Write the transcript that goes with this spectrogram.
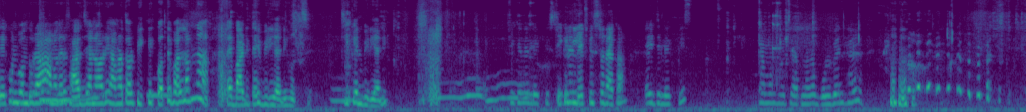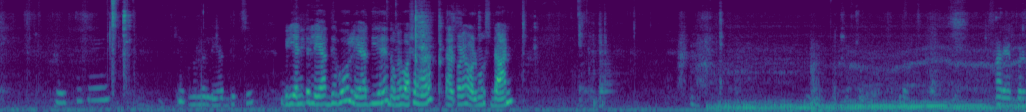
দেখুন বন্ধুরা আমাদের ফার্স্ট জানুয়ারি আমরা তো পিকনিক করতে পারলাম না তাই বাড়িতেই বিরিয়ানি হচ্ছে চিকেন বিরিয়ানি। চিকেনের লেগ পিস চিকেনের লেগ পিসটা দেখা এই যে লেগ পিস কেমন হয়েছে আপনারা বলবেন হ্যাঁ? আমরা লেয়ার দিচ্ছি। বিরিয়ানিতে লেয়ার দেবো লেয়ার দিয়ে দমে বসাবো তারপরে অলমোস্ট ডান আর একবার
